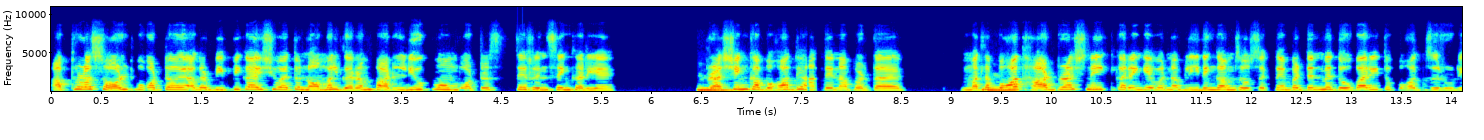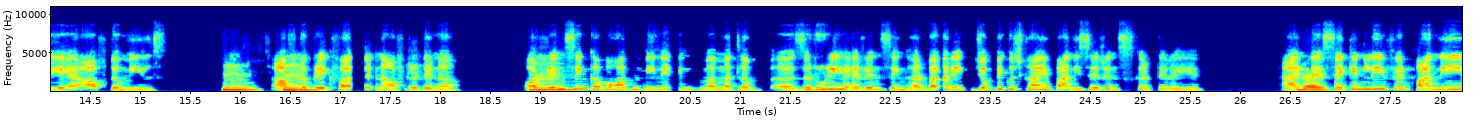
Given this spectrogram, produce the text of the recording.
आप थोड़ा सॉल्ट वाटर अगर बीपी का इश्यू है तो नॉर्मल गर्म पानी ल्यूक वार्म वाटर से रिंसिंग करिए। हम्म। ब्रशिंग का बहुत ध्यान देना पड़ता है। मतलब हम्म। बहुत हार्ड ब्रश नहीं करेंगे वरना ब्लीडिंग गम्स हो सकते हैं। बट दिन में दो बार ही तो बहुत ज़रूरी है after meals hmm after hmm. Breakfast and after dinner और हम्म। रिंसिंग का बहुत मीनिंग मतलब ज़रूरी है रिंसिंग हर बारी जब भी कुछ खाएँ पानी से रिंस करते रहिए। एंड राइट सेकेंडली फिर पानी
